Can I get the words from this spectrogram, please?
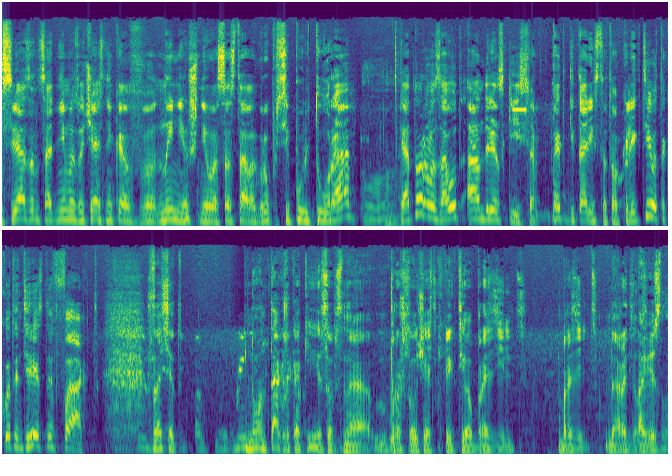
связан с одним из участников нынешнего состава группы «Сепультура», которого зовут Андреас Кисер. Это гитарист этого коллектива. Так вот, интересный факт. Значит, ну, он так же, как и, собственно, прошлый участник коллектива «Бразилец». Бразилец, да, родился. Повезло.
